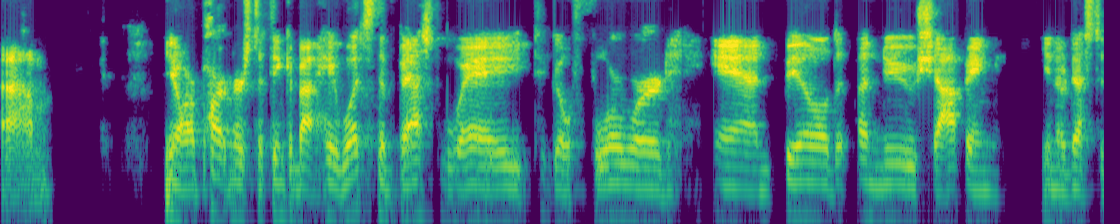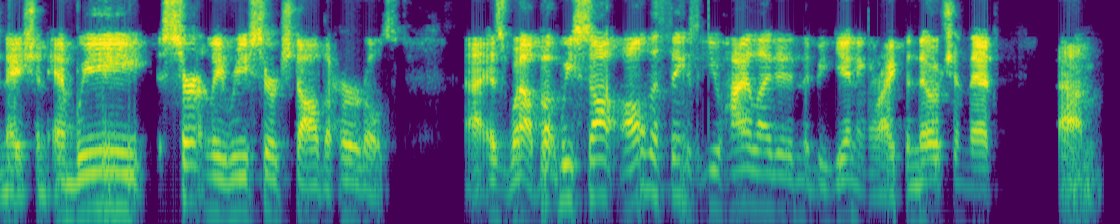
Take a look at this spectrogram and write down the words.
um, you know our partners to think about hey what's the best way to go forward and build a new shopping you know destination and we certainly researched all the hurdles uh, as well but we saw all the things that you highlighted in the beginning right the notion that um,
